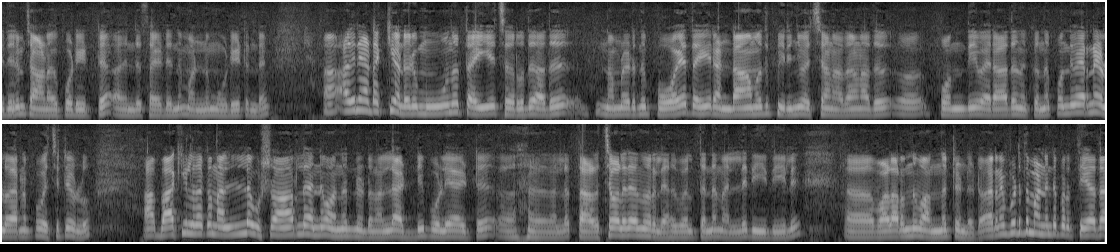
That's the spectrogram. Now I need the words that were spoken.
ഇതിലും ചാണകപ്പൊടി ഇട്ട് അതിന്റെ സൈഡിൽ നിന്ന് മണ്ണ് മൂടിയിട്ടുണ്ട്. അതിനിടയ്ക്കുണ്ട് ഒരു മൂന്ന് തൈ ചെറുത് അത് നമ്മുടെ അടുത്ത് പോയ തൈ രണ്ടാമത് പിരിഞ്ഞു വെച്ചാണ്. അതാണ് അത് പൊന്തി വരാതെ നിൽക്കുന്നത്. പൊന്തി വരണേ ഉള്ളൂ കാരണം ഇപ്പോൾ വെച്ചിട്ടേ ഉള്ളൂ. ആ ബാക്കിയുള്ളതൊക്കെ നല്ല ഉഷാറിൽ തന്നെ വന്നിട്ടുണ്ട്. നല്ല അടിപൊളിയായിട്ട് നല്ല തഴച്ച വളരുക എന്ന് പറയില്ല? അതുപോലെ തന്നെ നല്ല രീതിയിൽ വളർന്ന് വന്നിട്ടുണ്ട് കേട്ടോ. കാരണം ഇവിടുത്തെ മണ്ണിന്റെ പ്രത്യേകത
